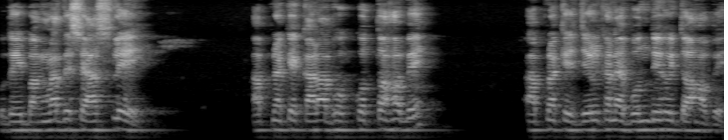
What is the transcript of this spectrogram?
কিন্তু এই বাংলাদেশে আসলে আপনাকে কারা ভোগ করতে হবে। আপনাকে জেলখানায় বন্দী হইতে হবে।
